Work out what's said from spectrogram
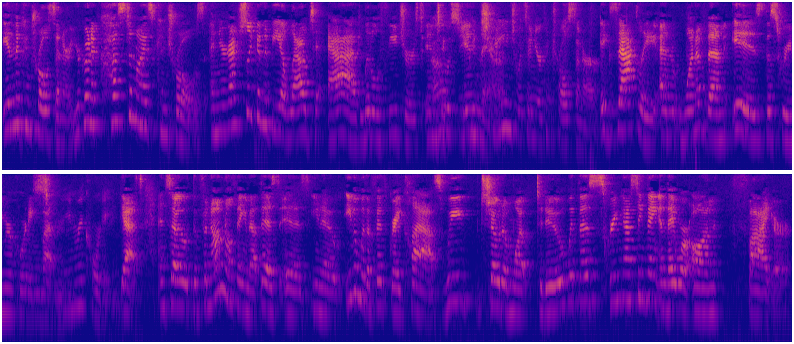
in the control center, you're going to customize controls, and you're actually going to be allowed to add little features into Oh, so you in can there. change what's in your control center. Exactly, and one of them is the screen recording button. Screen recording. Yes. And so the phenomenal thing about this is, you know, even with a fifth grade class, we showed them what to do with this screencasting thing, and they were on fire.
